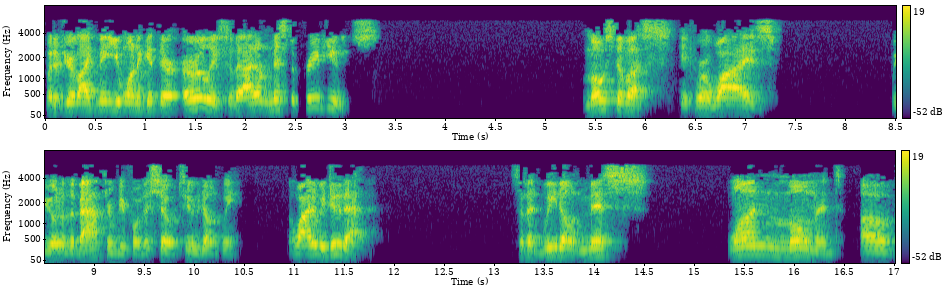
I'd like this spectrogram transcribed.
But if you're like me, you want to get there early so that I don't miss the previews. Most of us, if we're wise, we go to the bathroom before the show too, don't we? Why do we do that? So that we don't miss one moment of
